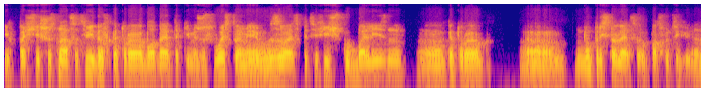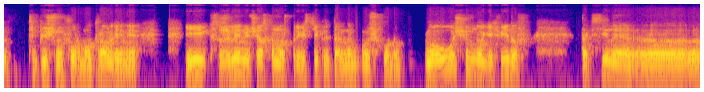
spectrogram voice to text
Их почти 16 видов, которые обладают такими же свойствами, вызывают специфическую болезнь, э, которая э, ну, представляет по сути, типичную форму отравления. И, к сожалению, часто может привести к летальному исходу. Но у очень многих видов токсины э,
